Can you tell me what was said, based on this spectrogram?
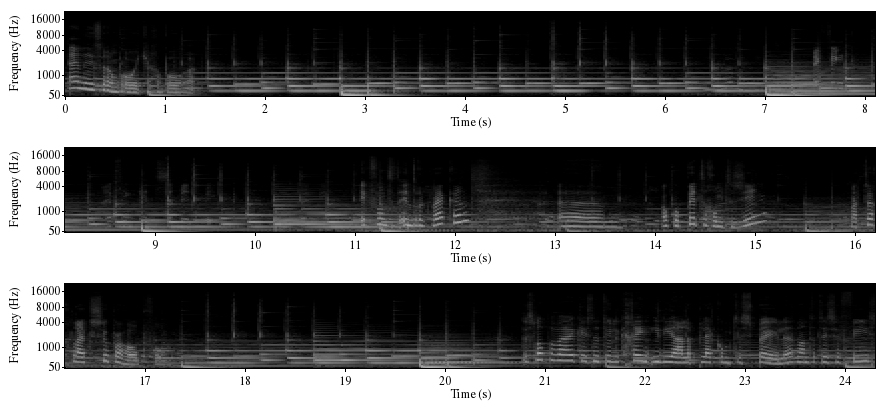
en is er een broertje geboren. Ik vond het indrukwekkend, ehm, ook wel pittig om te zien, maar tegelijk super hoopvol. De Sloppenwijk is natuurlijk geen ideale plek om te spelen, want het is er vies,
